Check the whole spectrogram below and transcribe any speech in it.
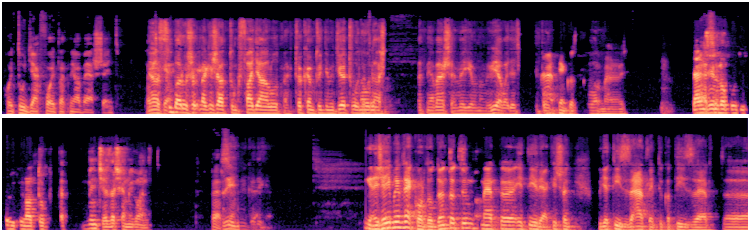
hogy tudják folytatni a versenyt. Ja, a szubarusoknak is adtunk fagyálót, meg tököm tudja, mit jött volna oda, a verseny végén, mondom, hülye vagy egy Hát ilyen normális. Benzinlopót is adtuk, tehát nincs ezzel semmi gond. Persze. Ez így működik. Igen, és egyébként rekordot döntöttünk, mert uh, itt írják is, hogy ugye tíz, átléptük a tízzert uh,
